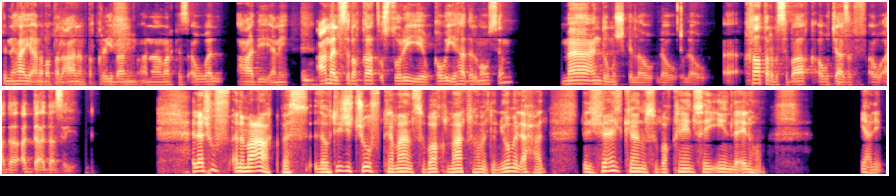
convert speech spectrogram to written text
في النهاية أنا بطل عالم تقريبا أنا مركز أول عادي يعني عمل سباقات أسطورية وقوية هذا الموسم ما عنده مشكلة لو لو لو آه، خاطر بسباق أو جازف أو أداء أدى أداء سيء. لا شوف أنا معاك بس لو تيجي تشوف كمان سباق ماكس وهاملتون يوم الأحد بالفعل كانوا سباقين سيئين لإلهم. يعني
